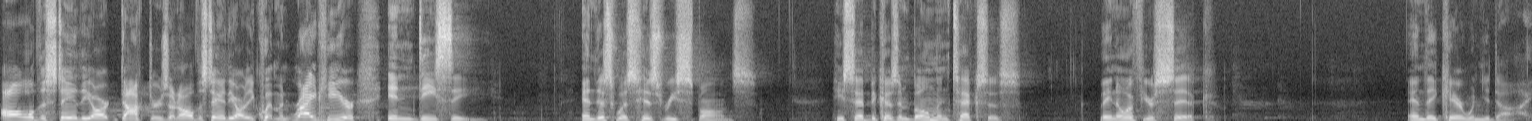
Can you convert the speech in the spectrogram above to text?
all the state of the art doctors and all the state of the art equipment right here in D.C. And this was his response. He said, Because in Bonham, Texas, they know if you're sick and they care when you die.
